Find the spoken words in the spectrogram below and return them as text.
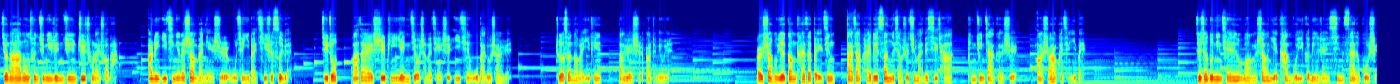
就拿农村居民人均支出来说吧，二零一七年的上半年是五千一百七十四元，其中花在食品烟酒上的钱是一千五百六十二元，折算到每一天大约是二点六元。而上个月刚开在北京。大家排队三个小时去买的喜茶，平均价格是二十二块钱一杯。就像多年前网上也看过一个令人心塞的故事：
